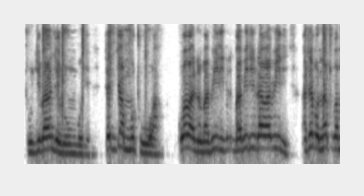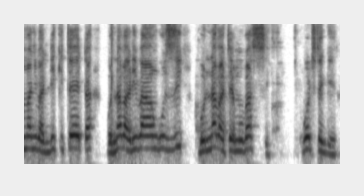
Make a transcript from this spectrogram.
tugibanje lumbuye tejja mutuwa kuba bano babiri la babiri. Ate bonna tubamanyi badikiteeta bonna bali banguzi bonna batemu bassi. Bokitegeera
